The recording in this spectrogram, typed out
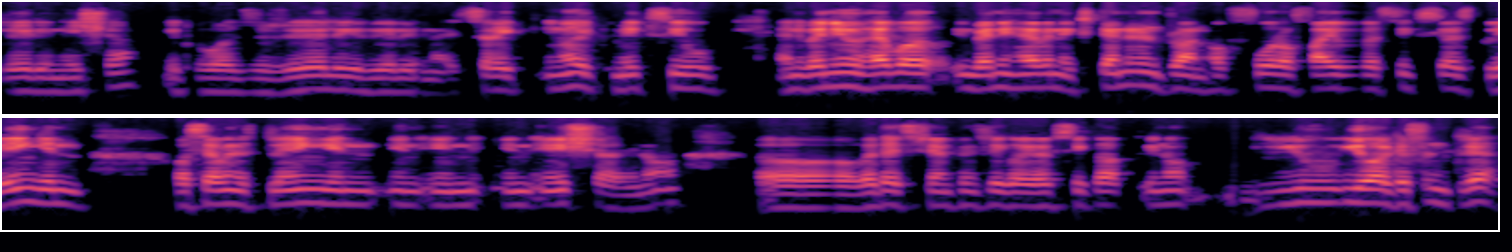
played in Asia, it was really, really nice. So like you know, it makes you and when you have a when you have an extended run of four or five or six years playing in or seven years playing in in in, in asia you know uh, whether it's champions league or afc cup you know you you are a different player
